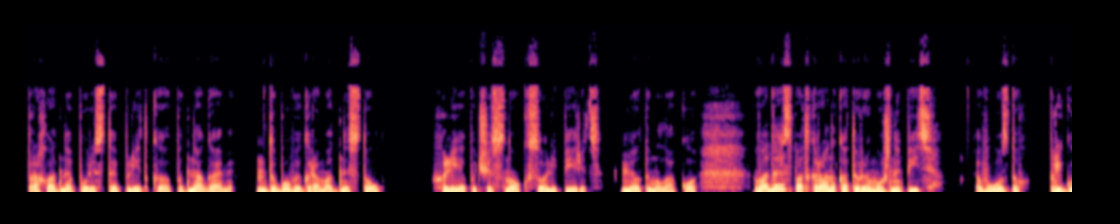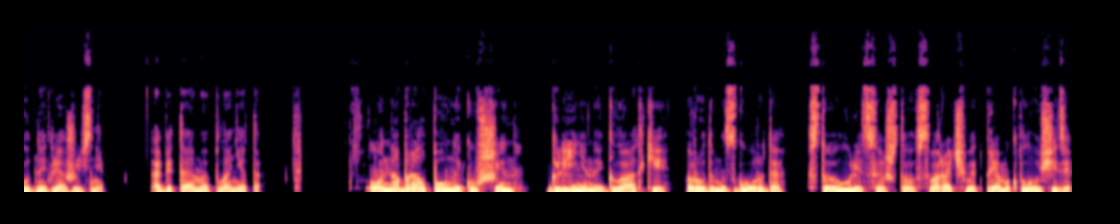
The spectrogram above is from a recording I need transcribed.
прохладная пористая плитка под ногами, дубовый громадный стол, хлеб и чеснок, соль и перец, мед и молоко, вода из-под крана, которую можно пить, воздух, пригодный для жизни, обитаемая планета. Он набрал полный кувшин, глиняный, гладкий, родом из города, с той улицы, что сворачивает прямо к площади,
